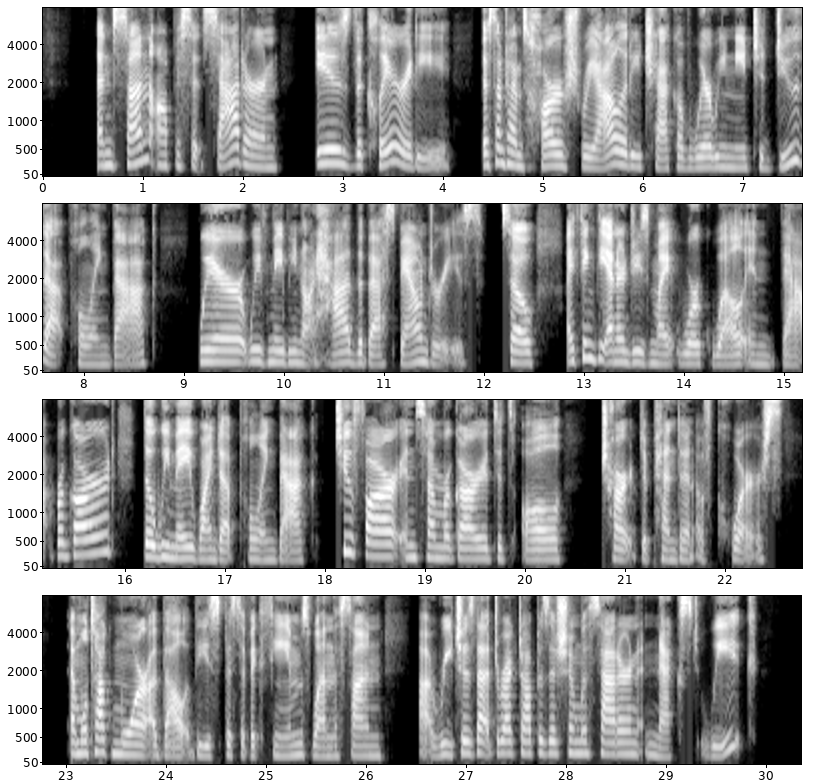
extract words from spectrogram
And Sun opposite Saturn is the clarity, the sometimes harsh reality check of where we need to do that pulling back, where we've maybe not had the best boundaries. So I think the energies might work well in that regard, though we may wind up pulling back too far in some regards. It's all chart dependent, of course. And we'll talk more about these specific themes when the sun uh, reaches that direct opposition with Saturn next week.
